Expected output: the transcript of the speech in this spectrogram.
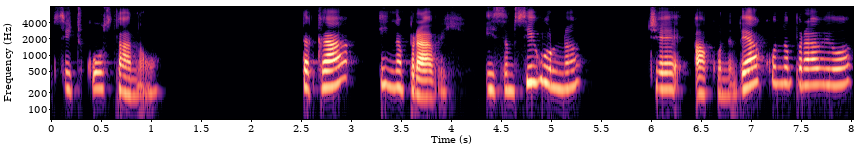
всичко останало. Така и направих. И съм сигурна, че ако не бях го направила,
